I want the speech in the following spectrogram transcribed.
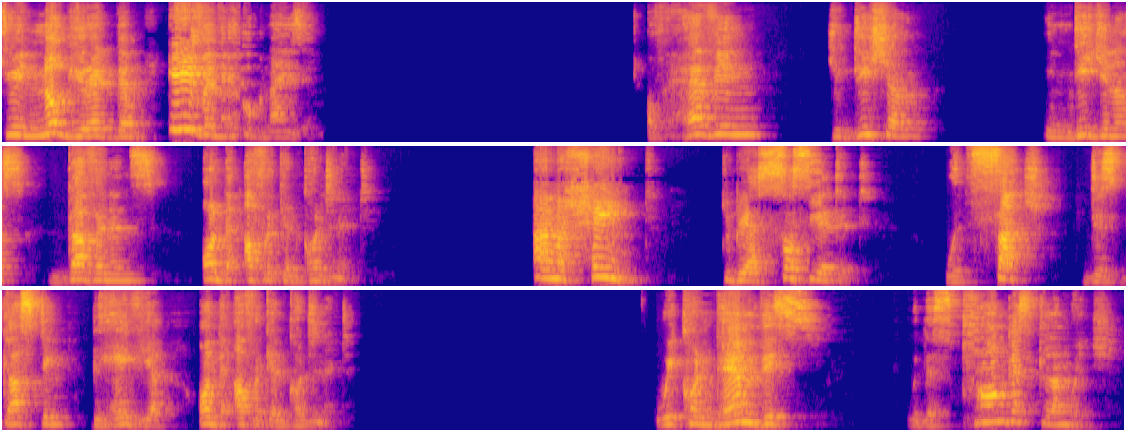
to inaugurate them, even recognizing of having judicial indigenous governance on the African continent. I'm ashamed to be associated with such disgusting behavior on the African continent. We condemn this with the strongest language.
